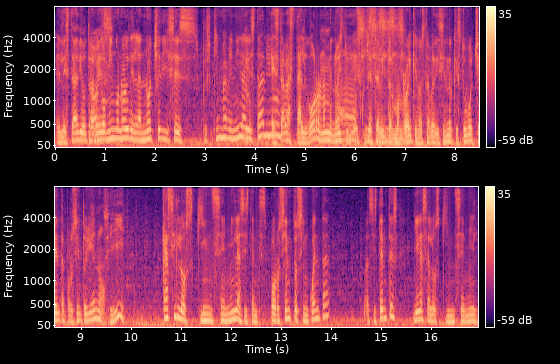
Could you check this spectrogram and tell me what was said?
¿El estadio otra No, vez? Domingo 9 de la noche dices, pues ¿quién va a venir al estadio? Estaba hasta el gorro, ¿no? Me, no Ah, sí, escuchaste sí, a Víctor sí, Monroy que nos estaba diciendo que estuvo 80% lleno. Sí, casi los 15 mil asistentes. Por 150 asistentes llegas a los 15 mil.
